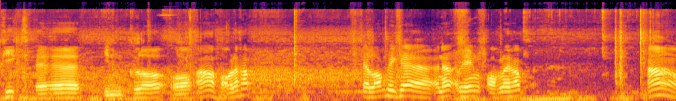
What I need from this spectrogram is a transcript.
พี่แค่อินกลองอ้าวออกแล้วครับแค่ร้องเพลงแค่อันนั้นเพลงออกเลยครับ อ้าว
